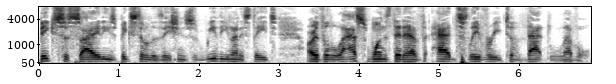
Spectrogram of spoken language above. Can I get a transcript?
big societies, big civilizations. We, the United States, are the last ones that have had slavery to that level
